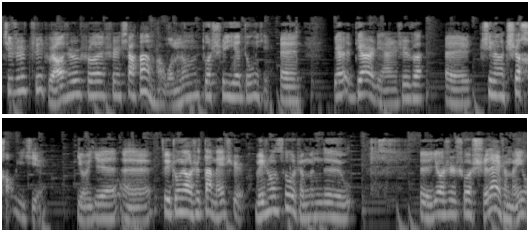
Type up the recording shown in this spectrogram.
其实最主要就是说是下饭嘛，我们能多吃一些东西。呃，第二第二点是说，呃，尽量吃好一些，有一些呃，最重要是蛋白质、维生素什么的。呃，要是说实在是没有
